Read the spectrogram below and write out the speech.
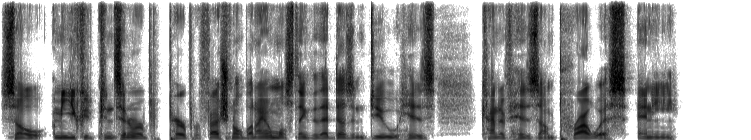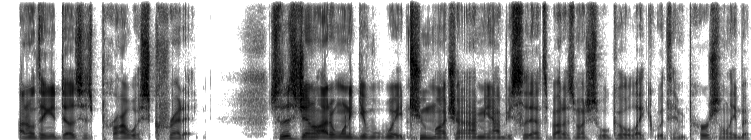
So, I mean, you could consider him a paraprofessional, but I almost think that that doesn't do his kind of his um, prowess any. I don't think it does his prowess credit. So this gentleman, I don't want to give away too much. I I mean, obviously that's about as much as we'll go like with him personally, but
